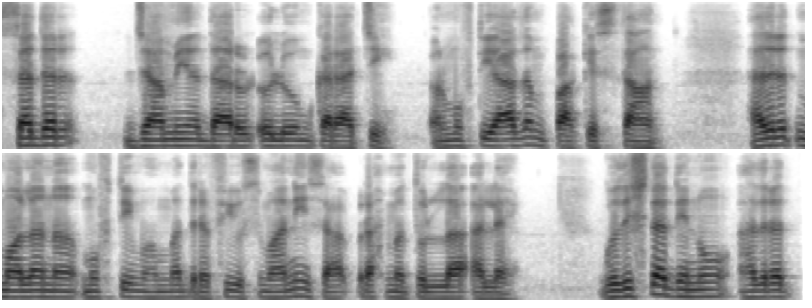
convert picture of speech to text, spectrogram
सदर जामिया दारुल कराची और मुफ्ती आज़म पाकिस्तान। हज़रत मौलाना मुफ्ती मोहम्मद रफ़ी उस्मानी साहब रहमतुल्लाह अलैह। गुज्त दिनों हज़रत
